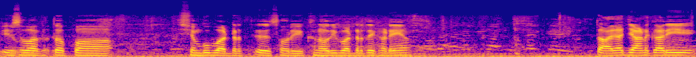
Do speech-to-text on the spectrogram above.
ਇਸ ਵਕਤ ਆਪਾਂ Shambhu border sorry Khanauri border ਤੇ ਖੜੇ ਆ। ਤਾਜ਼ਾ ਜਾਣਕਾਰੀ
